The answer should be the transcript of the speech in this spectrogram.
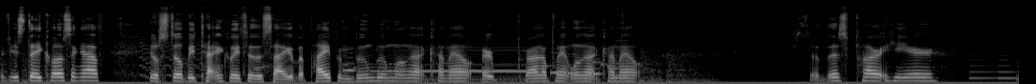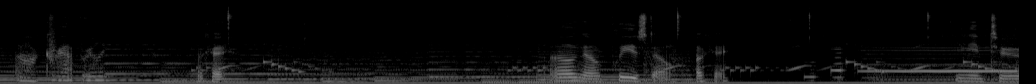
If you stay close enough, you'll still be technically to the side of the pipe and Boom Boom will not come out, or Piranha Plant will not come out. So this part here, oh crap, really? Okay. Oh no, please don't. Okay. You need to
